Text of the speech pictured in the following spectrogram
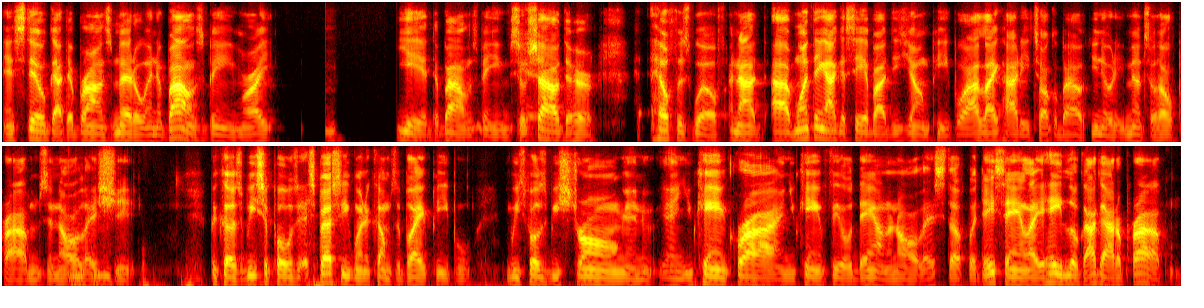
and still got the bronze medal in the balance beam, right? Yeah, the balance beam. So yeah. shout out to her. Health is wealth. And I, I one thing I can say about these young people, I like how they talk about, you know, their mental health problems and all mm-hmm. that shit. Because we suppose, especially when it comes to black people, we supposed to be strong and and you can't cry and you can't feel down and all that stuff but they saying like hey look i got a problem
